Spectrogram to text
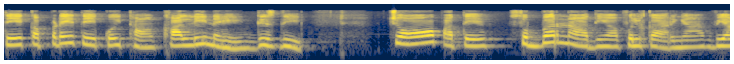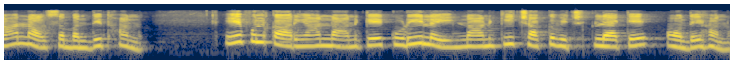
ਤੇ ਕੱਪੜੇ ਤੇ ਕੋਈ ਥਾਂ ਖਾਲੀ ਨਹੀਂ ਦਿਸਦੀ। ਚੌਪ ਅਤੇ ਸੁੱਭਰ ਨਾਂ ਦੀਆਂ ਫੁਲਕਾਰੀਆਂ ਵਿਆਹ ਨਾਲ ਸੰਬੰਧਿਤ ਹਨ। ਇਹ ਫੁਲਕਾਰੀਆਂ ਨਾਨਕੇ ਕੁੜੀ ਲਈ ਨਾਨਕੀ ਚੱਕ ਵਿੱਚ ਲੈ ਕੇ ਆਉਂਦੇ ਹਨ।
